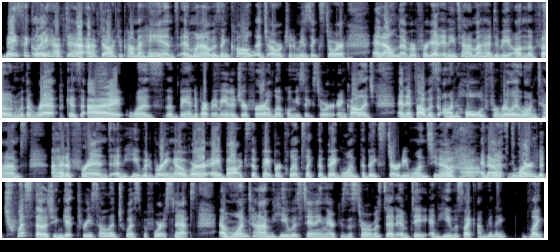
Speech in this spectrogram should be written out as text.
basically have to ha- I have to occupy my hands. And when mm-hmm. I was in mm-hmm. college, I worked at a music store, and I'll never forget any time I had to be on the phone with a rep because I was the band department manager for a local music store in college. And if I was on hold for really long times, I had a friend, and he would bring over a box of paper clips, like the big one, the big sturdy ones, you know. Uh-huh, and yes. I would learn to twist those. You can get three solid twists before it snaps. And one time he was standing there because the store was dead empty, and he was like, "I'm gonna like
